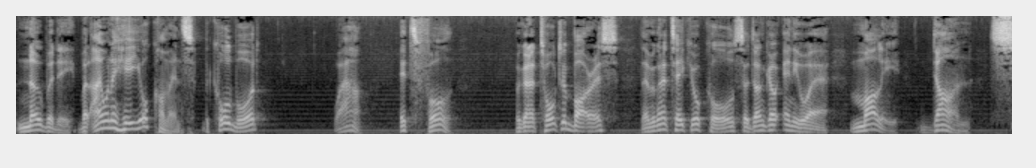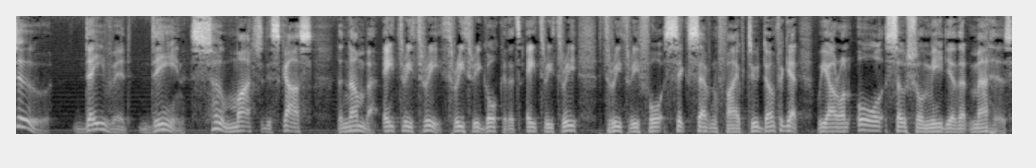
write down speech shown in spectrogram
Nobody. But I want to hear your comments. The call board, wow, it's full. We're going to talk to Boris, then we're going to take your calls, so don't go anywhere. Molly, Don, Sue, David, Dean, so much to discuss. The number 833 Gorka. That's 833 334 6752. Don't forget, we are on all social media that matters.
